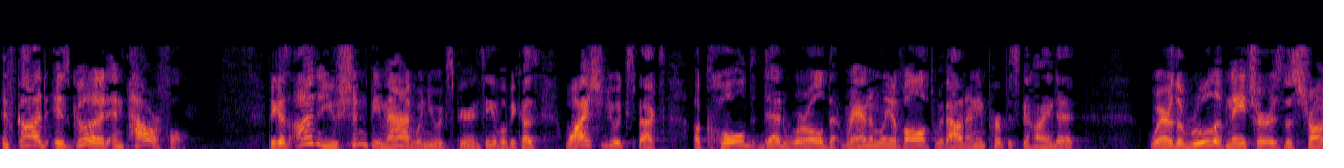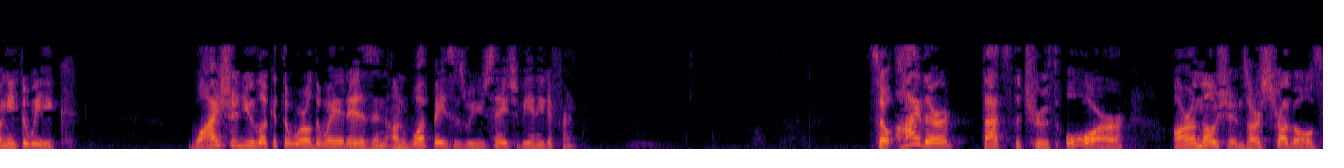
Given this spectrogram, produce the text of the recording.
If God is good and powerful. Because either you shouldn't be mad when you experience evil, because why should you expect a cold, dead world that randomly evolved without any purpose behind it, where the rule of nature is the strong eat the weak? Why should you look at the world the way it is, and on what basis would you say it should be any different? So either that's the truth, or our emotions, our struggles,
